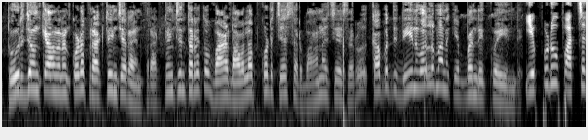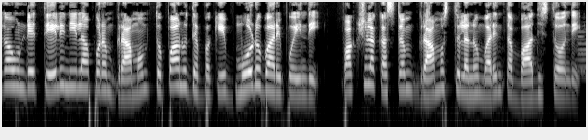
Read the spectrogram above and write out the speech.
టూరిజం కేంద్రం కూడా ప్రకటించారు ఆయన. ప్రకటించిన తర్వాత బాగా డెవలప్ కూడా చేశారు బాగానే చేశారు. కాకపోతే దీనివల్ల మనకి ఇబ్బంది ఎక్కువైంది. ఎప్పుడూ పచ్చగా ఉండే తేలి నీలాపురం గ్రామం తుపాను దెబ్బకి మోడుబారిపోయింది పక్షుల కష్టం గ్రామస్తులను మరింత బాధిస్తోంది.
